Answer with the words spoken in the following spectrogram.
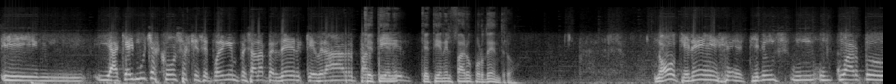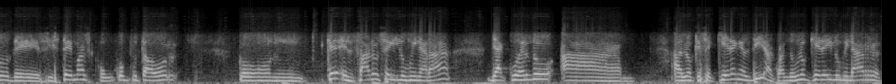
y, aquí hay muchas cosas que se pueden empezar a perder, quebrar, partir. ¿Qué tiene, qué tiene el faro por dentro? No, tiene, tiene un, un cuarto de sistemas con un computador con que el faro se iluminará de acuerdo a, a lo que se quiera en el día. Cuando uno quiere iluminar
